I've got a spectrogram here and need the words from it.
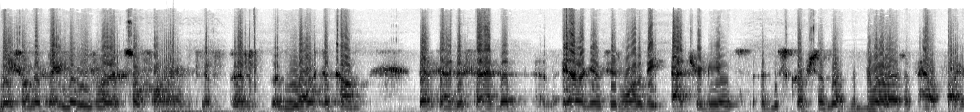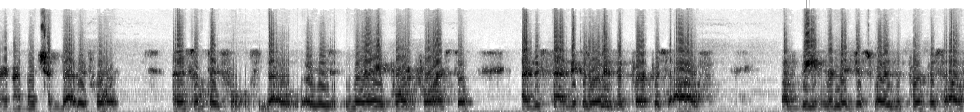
based on the things that we've heard so far and, and, and more to come, we have to understand that arrogance is one of the attributes and descriptions of the dwellers of hellfire, and I mentioned that before. And it's something for, that it was very important for us to understand because what is the purpose of of being religious? What is the purpose of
